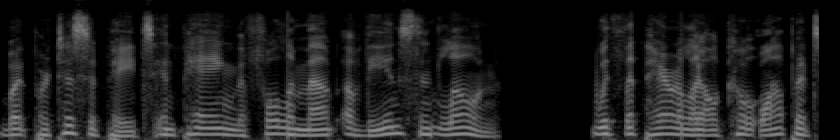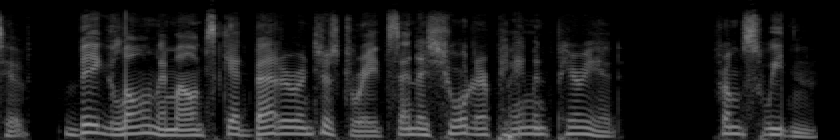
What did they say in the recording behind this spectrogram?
but participates in paying the full amount of the instant loan. With the parallel cooperative, big loan amounts get better interest rates and a shorter payment period. From Sweden.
